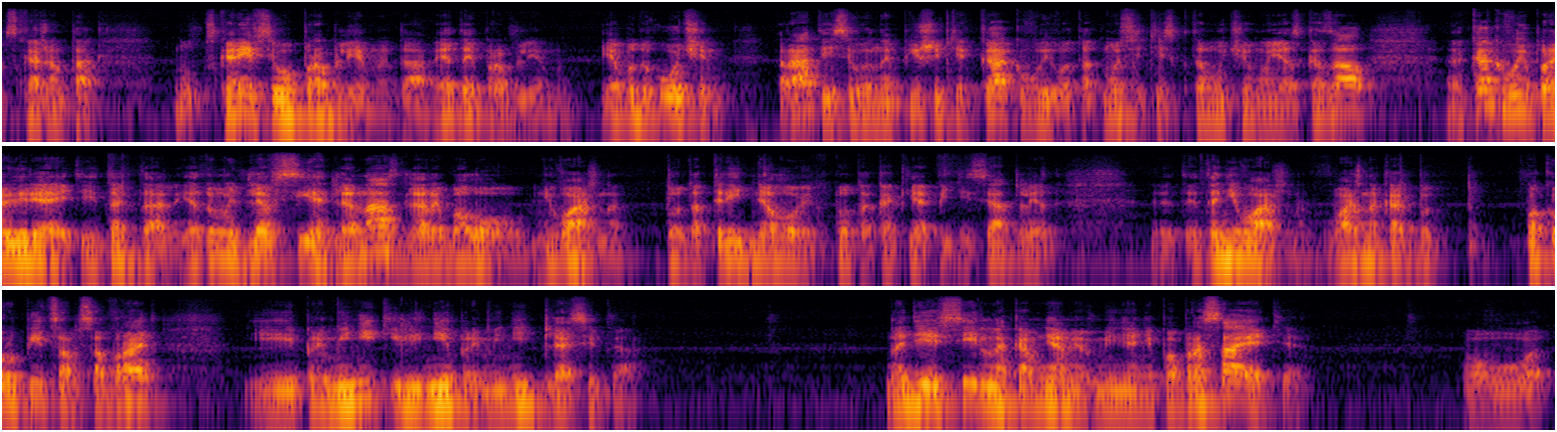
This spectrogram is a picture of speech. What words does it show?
скажем так, ну, скорее всего, проблемы, да, этой проблемы. Я буду очень рад, если вы напишите, как вы вот относитесь к тому, чему я сказал, как вы проверяете и так далее. Я думаю, для всех, для нас, для рыболовов, неважно, кто-то три дня ловит, кто-то, как я, 50 лет, это не важно. Важно как бы по крупицам собрать и применить или не применить для себя. Надеюсь, сильно камнями в меня не побросаете. Вот.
